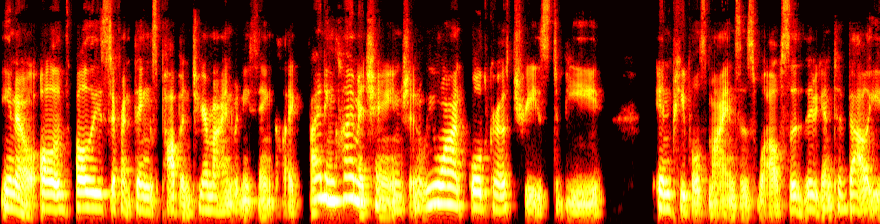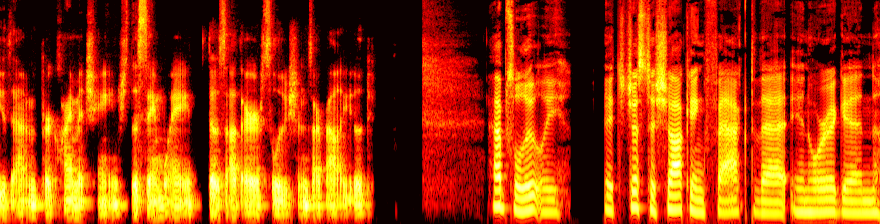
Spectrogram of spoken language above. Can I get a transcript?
you know, all of all these different things pop into your mind when you think like fighting climate change. And we want old growth trees to be in people's minds as well, so that they begin to value them for climate change the same way those other solutions are valued. Absolutely. It's just a shocking fact that in Oregon,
